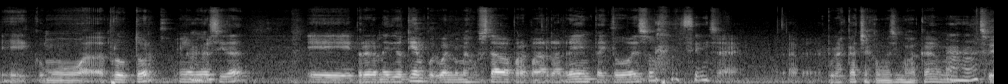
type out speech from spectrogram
eh, como ah, productor en la universidad, pero era medio tiempo, igual no me ajustaba para pagar la renta y todo eso. Sí. O sea, a- puras cachas como decimos acá, ¿no? Ajá. Sí,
